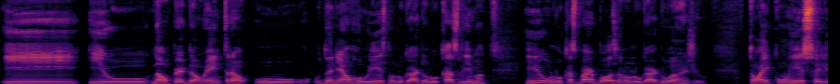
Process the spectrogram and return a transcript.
e, e o. Não, perdão, entra o, o Daniel Ruiz no lugar do Lucas Lima e o Lucas Barbosa no lugar do Ângelo. Então aí com isso ele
